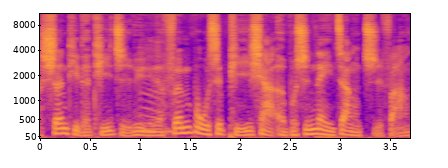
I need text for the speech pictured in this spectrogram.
身体的体脂率，你的分布是皮下而不是内脏脂肪，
